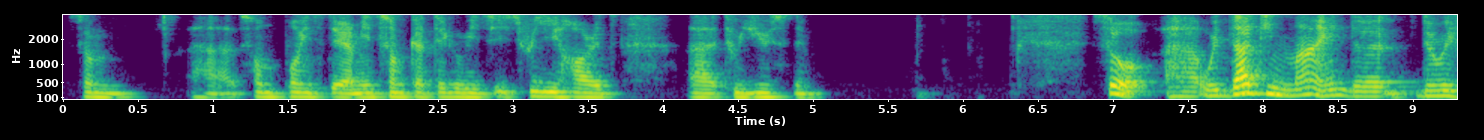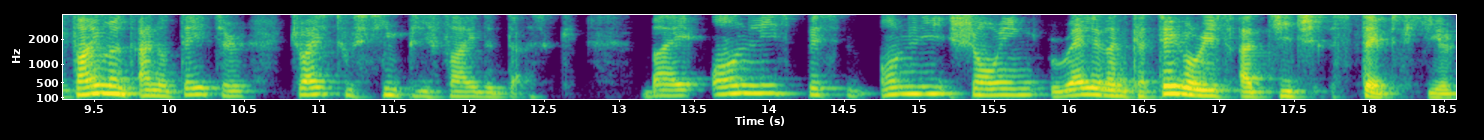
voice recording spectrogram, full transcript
some, uh, some points there. I mean, some categories, it's really hard uh, to use them. So uh, with that in mind, the, the refinement annotator tries to simplify the task by only, only showing relevant categories at each steps here.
